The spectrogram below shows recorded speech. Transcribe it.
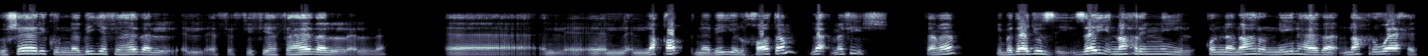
يشارك النبي في هذا ال في, في, في هذا ال اللقب نبي الخاتم؟ لا مفيش تمام؟ يبقى ده جزئي. زي نهر النيل. قلنا نهر النيل هذا نهر واحد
